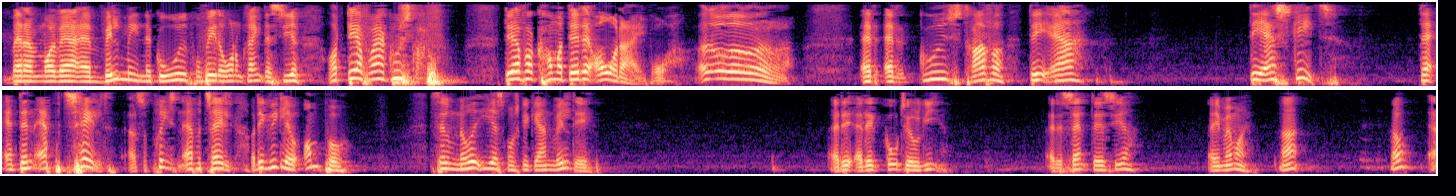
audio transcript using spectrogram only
hvad der må være af velmenende gode profeter rundt omkring, der siger, og derfor er Guds straf. Derfor kommer dette over dig, bror. Øh, øh, øh, at, at Gud straffer, det er, det er sket. Der, at den er betalt. Altså prisen er betalt. Og det kan vi ikke lave om på. Selvom noget i os måske gerne vil det. Er det, er det god teologi? Er det sandt, det jeg siger? Er I med mig? Nej? No? Ja.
